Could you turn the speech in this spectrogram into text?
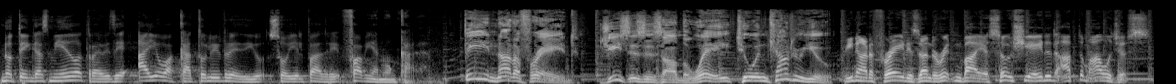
No tengas miedo a través de Iowa Catholic Radio. Soy el padre Fabián Moncada. Be not afraid. Jesus is on the way to encounter you. Be Not Afraid is underwritten by Associated Ophthalmologists.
